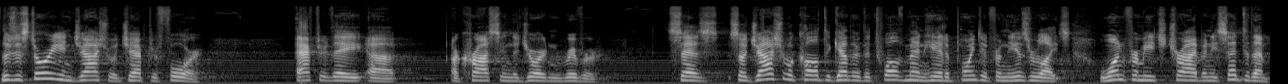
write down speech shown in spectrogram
There's a story in Joshua chapter 4 after they uh, are crossing the Jordan River says So Joshua called together the 12 men he had appointed from the Israelites, one from each tribe, and he said to them,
